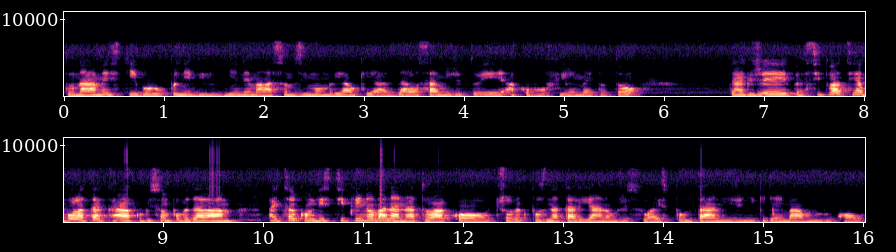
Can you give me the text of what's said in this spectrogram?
To námestie bolo úplne vyľudnené, mala som zimomriavky a zdalo sa mi, že to je ako vo filme toto. Takže e, situácia bola taká, ako by som povedala, aj celkom disciplinovaná na to, ako človek pozná Talianov, že sú aj spontánni, že niekedy aj mávnu rukou.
